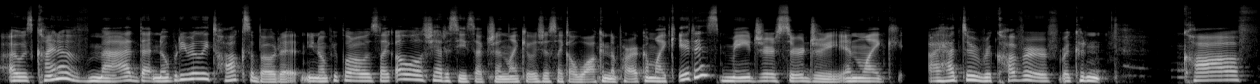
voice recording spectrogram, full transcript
I was kind of mad that nobody really talks about it. You know, people are always like, oh, well, she had a C section. Like it was just like a walk in the park. I'm like, it is major surgery. And like, I had to recover. I couldn't cough,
